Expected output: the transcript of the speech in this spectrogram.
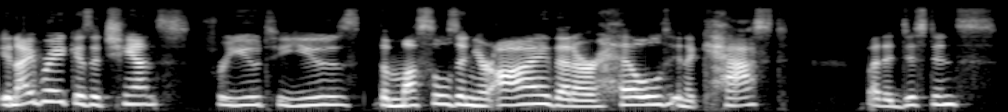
An eye break is a chance for you to use the muscles in your eye that are held in a cast by the distance,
